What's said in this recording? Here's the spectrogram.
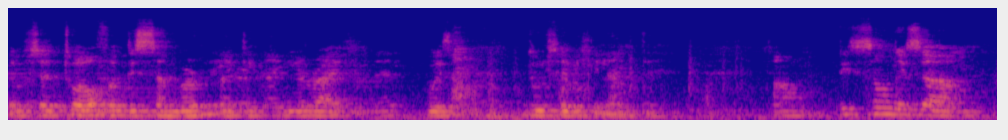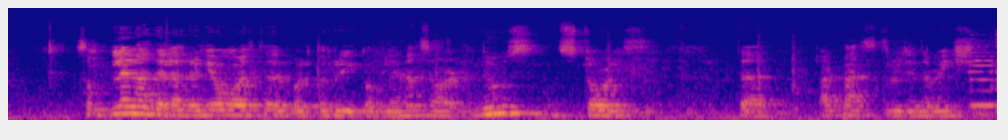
It was the 12th of December, 1990, arrived with Dulce Vigilante. Um, this song is um, son plenas de la región oeste de Puerto Rico. Plenas are news and stories that are passed through generations.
